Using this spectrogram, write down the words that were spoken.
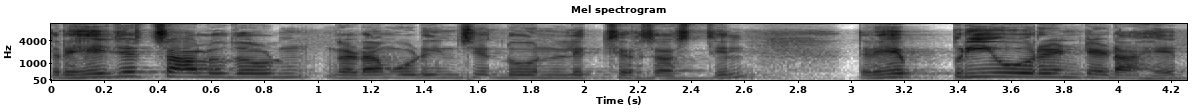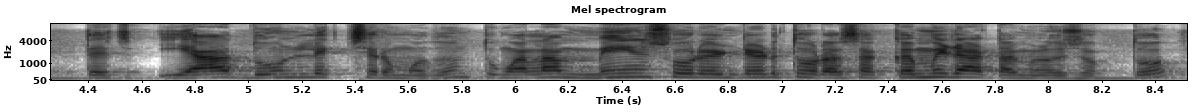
तर हे जे चालू दोन घडामोडींचे दोन लेक्चर्स असतील तर हे प्री ओरिएंटेड आहेत. त्याच या दोन लेक्चरमधून तुम्हाला मेन्स ओरिएंटेड थोडासा कमी डाटा मिळू शकतो.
